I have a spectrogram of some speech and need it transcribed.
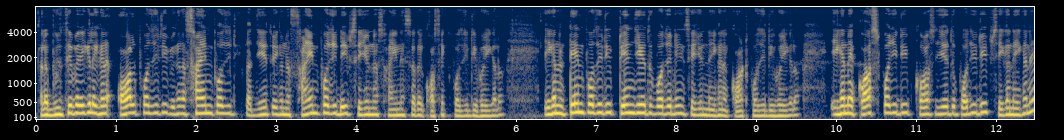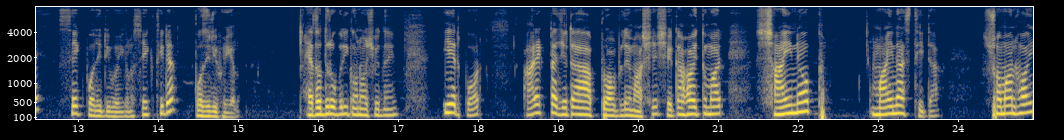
তাহলে বুঝতে পেরে গেলে এখানে অল পজিটিভ এখানে সাইন পজিটিভ আর যেহেতু এখানে সাইন পজিটিভ সেই জন্য সাইনের সাথে কসেক পজিটিভ হয়ে গেল। এখানে টেন পজিটিভ টেন যেহেতু পজিটিভ সেই জন্য এখানে কট পজিটিভ হয়ে গেল। এখানে কস পজিটিভ কস যেহেতু পজিটিভ সেখানে এখানে সেক পজিটিভ হয়ে গেল সেক থিটা পজিটিভ হয়ে গেল। এত দূর অবধি কোনো অসুবিধা নেই। এরপর আরেকটা যেটা প্রবলেম আসে, সেটা হয় তোমার সাইন অফ মাইনাস থিটা সমান হয়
